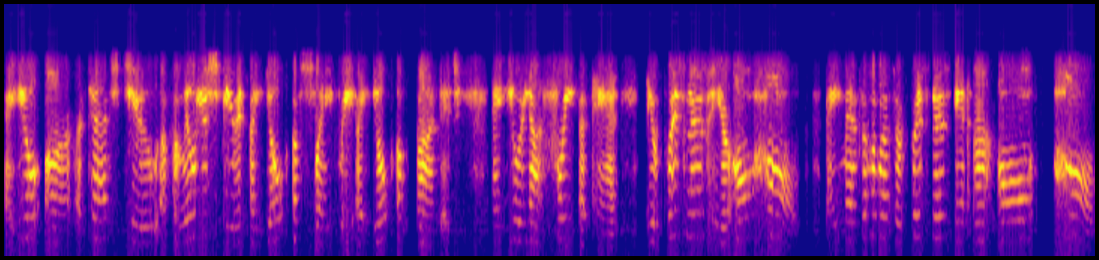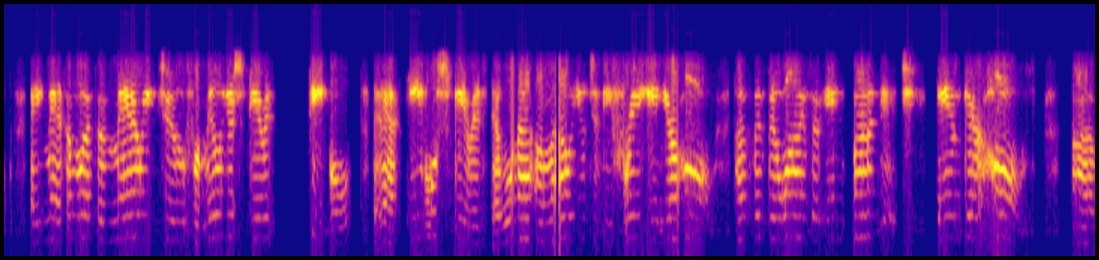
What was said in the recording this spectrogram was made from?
and you are attached to a familiar spirit, a yoke of slavery, a yoke of bondage, and you are not free again. You're prisoners in your own home. Amen. Some of us are prisoners in our own home. Amen. Some of us are married to familiar spirit people that have evil spirits that will not allow you to be free in your home. Husbands and wives are in bondage in their homes. Uh,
